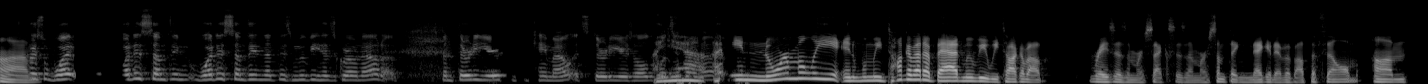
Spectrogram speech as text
Um, Chris, what what is something what is something that this movie has grown out of it's been 30 years since it came out it's 30 years old what's yeah, I mean, normally, and when we talk about a bad movie, we talk about racism or sexism or something negative about the film. Um,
